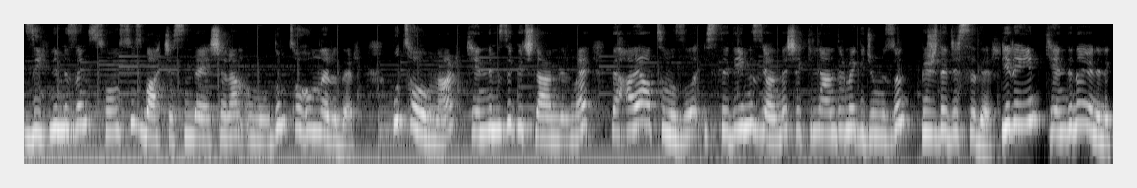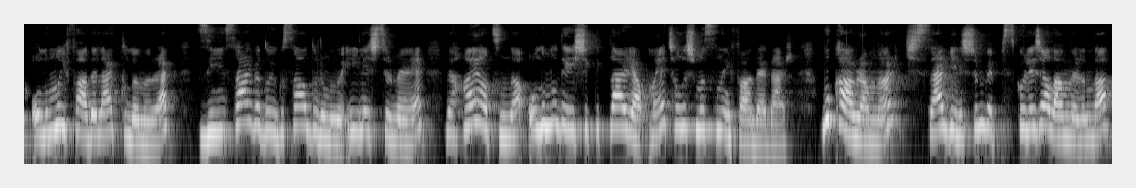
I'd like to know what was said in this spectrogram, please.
zihnimizin sonsuz bahçesinde yaşaran umudun tohumlarıdır. Bu tohumlar kendimizi güçlendirme ve hayatımızı istediğimiz yönde şekillendirme gücümüzün müjdecisidir. Bireyin kendine yönelik olumlu ifadeler kullanarak zihinsel ve duygusal durumunu iyileştirmeye ve hayatında olumlu değişiklikler yapmaya çalışmasını ifade eder. Bu kavramlar kişisel gelişim ve psikoloji alanlarında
